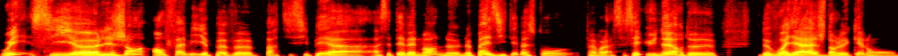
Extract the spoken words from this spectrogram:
oui, si euh, les gens en famille peuvent participer à, cet événement, ne, pas hésiter parce qu'on, enfin voilà, c'est- une heure de voyage dans lequel on,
